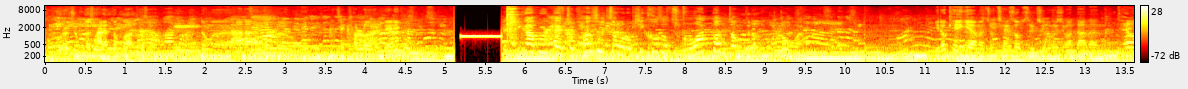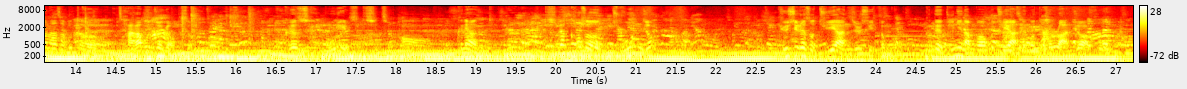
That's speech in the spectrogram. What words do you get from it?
공부를 좀 더 잘했던 것 같아서 운동은 안 하는 걸로 이제 결론을 내리고. 네가 볼 때 좀 현실적으로 키 커서 좋았던 점들은 어떤 거야? 이렇게 얘기하면 좀 재수없을지 모르지만 나는 태어나서부터 작아본 적이 없어. 그래서 잘 모르겠어 진짜. 그냥 키가 커서 좋은 점? 교실에서 뒤에 앉을 수 있던 거 근데 눈이 나빠갖고 뒤에 앉는 것도 별로 안 좋아하고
